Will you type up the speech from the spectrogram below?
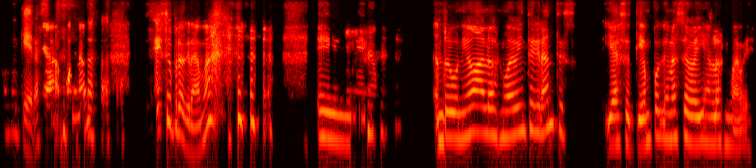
como quieras. ya, bueno, ese programa eh, reunió a los nueve integrantes y hace tiempo que no se veían los nueve.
